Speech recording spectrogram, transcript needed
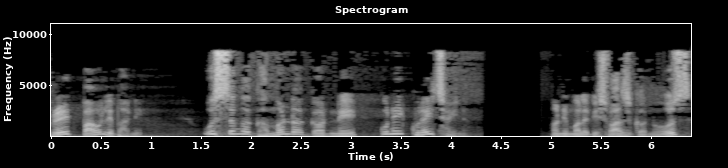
प्रेरित पावलले भने उससँग घमण्ड गर्ने कुनै कुरै छैन। अनि मलाई विश्वास गर्नुहोस्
